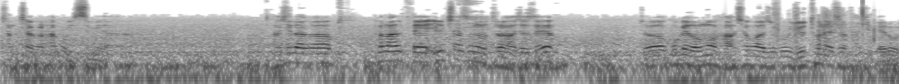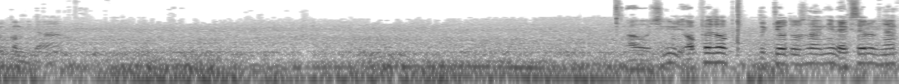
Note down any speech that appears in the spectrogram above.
장착을 하고 있습니다. 가시다가 편할 때 1차선으로 들어가셔서요. 저 고개 넘어가셔가지고 유턴해서 다시 내려올 겁니다. 아우 지금 옆에서 느껴도 사장님 엑셀을 그냥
